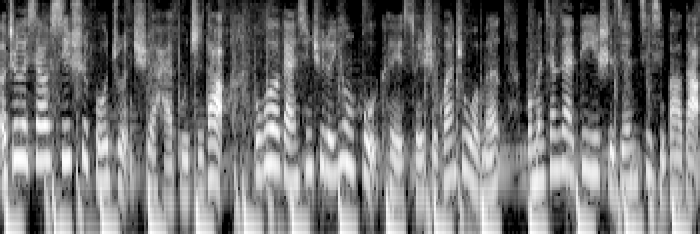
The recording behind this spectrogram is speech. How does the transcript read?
而这个消息是否准确还不知道。不过，感兴趣的用户可以随时关注我们，我们将在第一时间进行报道。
